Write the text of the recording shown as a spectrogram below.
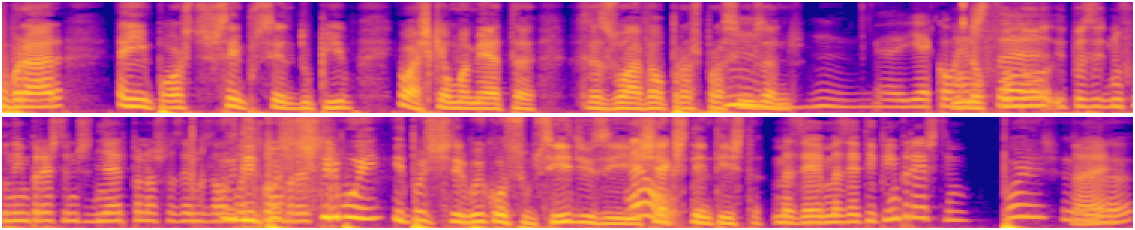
cobrar em impostos 100% do PIB. Eu acho que é uma meta razoável para os próximos hum, anos. Hum, e é com no esta... fundo, e depois, no fundo empresta-nos dinheiro para nós fazermos algumas e depois compras. distribui E depois distribui com subsídios e Não, cheques de dentista. Mas é, mas é tipo empréstimo. Pois, não é?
